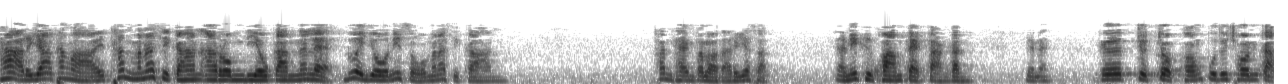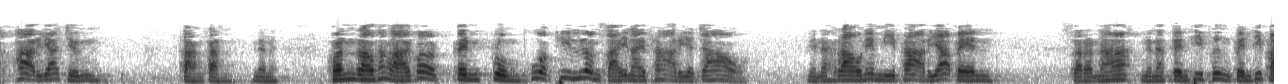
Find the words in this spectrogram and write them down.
ถ้าอริยะทั้งหลาย ท่านมนสิการอารมณ์เดียวกันนั่นแหละ ด้วยโยนิโสมนสิการ ท่านแทงตลอดอริยสัจอันนี้คือความแตกต่างกันเนี่ยนะคือจุดจบของปุถุชนกับพระอริยะจึงต่างกันเนี่ยนะเพราะเราทั้งหลายก็เป็นกลุ่มพวกที่เลื่อมใสในพระอริยเจ้า เนี่ยนะเราเนี่ยมีพระอริยะเป็นสารณะเนี่ยนะเป็นที่พึ่งเป็นที่ไป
